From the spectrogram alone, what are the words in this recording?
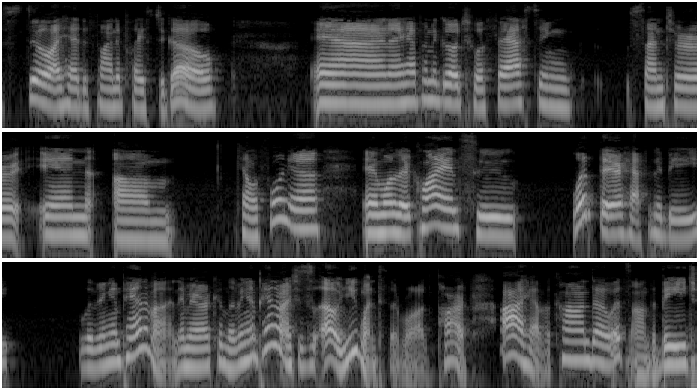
Still, I had to find a place to go. And I happened to go to a fasting center in um, California, and one of their clients who went there happened to be living in Panama, an American living in Panama. She says, Oh, you went to the wrong part. I have a condo. It's on the beach.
